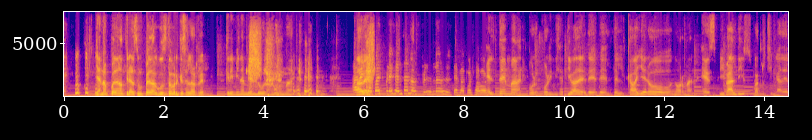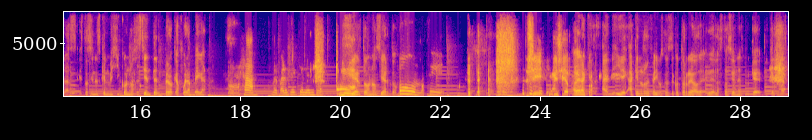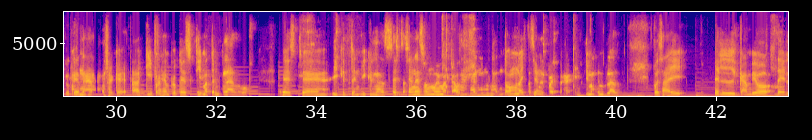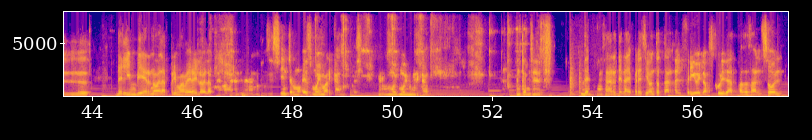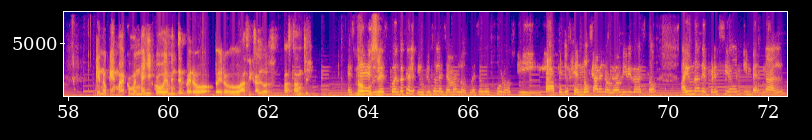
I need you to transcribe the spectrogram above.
Ya no pueden tirarse un pedo a gusto porque se lo recriminan bien duro. no mames. A, A ver, ver. ya pues, preséntanos, preséntanos el tema, por favor. El tema, por, por iniciativa de- de- de- del caballero Norman, es Vivaldi y sus cuatro chingaderas. Estaciones que en México no se sienten, pero que afuera pegan. Ajá, me parece excelente. ¿Cierto o no cierto? ¡Pum! Sí. Sí, muy cierto. A ver, ¿a qué, a, y de- a qué nos referimos con este cotorreo de, de las estaciones? Porque, porque al final creo que... Nada, o sea que aquí, por ejemplo, que es clima templado, este, y que, y que las estaciones son muy marcadas, en todo el mundo, en hay estaciones, pues, pero en clima templado, pues hay el cambio del, del invierno a la primavera y luego de la primavera al verano, pues siente, es muy marcado, pues, muy, muy marcado. Entonces, de pasar de la depresión total del frío y la oscuridad, pasas al sol que no quema como en México, obviamente, pero, pero hace calor bastante. Es que No, pues sí. les cuento que incluso les llaman los meses oscuros y para aquellos que no saben o no han vivido esto, hay una depresión invernal.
